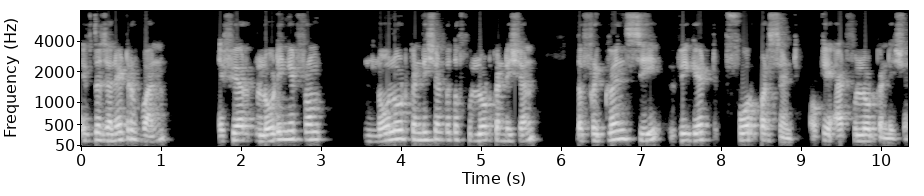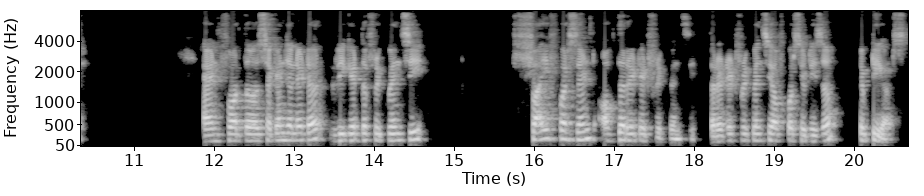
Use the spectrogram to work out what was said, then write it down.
if the generator 1, if you are loading it from no load condition to the full load condition, the frequency we get 4% okay at full load condition. And for the second generator we get the frequency 5% of the rated frequency. The rated frequency of course it is a 50 hertz.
